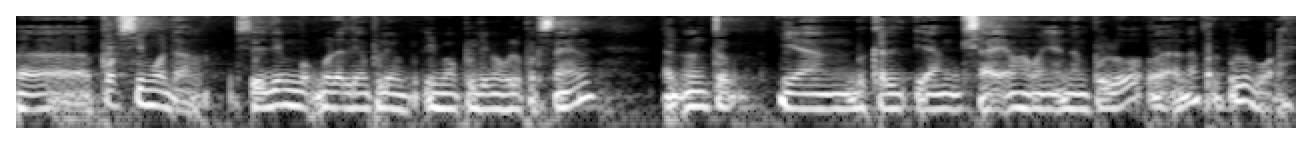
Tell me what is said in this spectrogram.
eh, porsi modal. Bisa jadi modal 50 50 persen dan untuk yang bekerja yang saya umpamanya 60 eh, 80 boleh.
